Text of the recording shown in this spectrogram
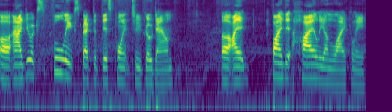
uh, and I do ex fully expect at this point to go down. Uh, I find it highly unlikely.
